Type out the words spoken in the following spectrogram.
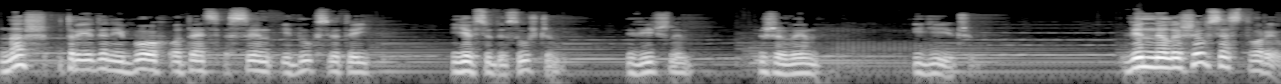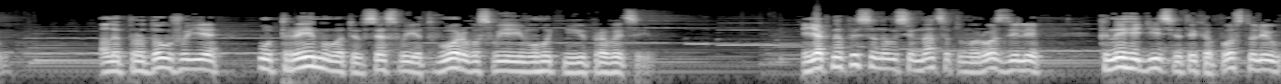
Наш триєдиний Бог, Отець, Син і Дух Святий є всюди сущим, вічним, живим і діючим. Він не лише все створив, але продовжує утримувати все своє твориво своєю могутньою правицею. Як написано у 17 розділі книги дій святих апостолів,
